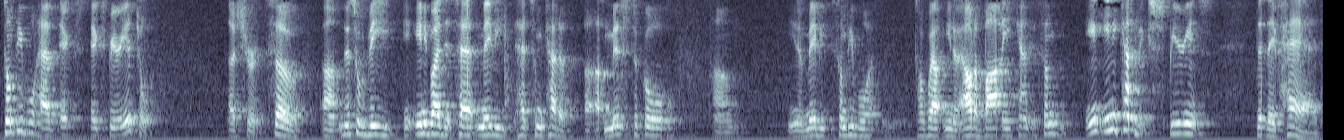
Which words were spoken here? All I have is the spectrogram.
some people have ex- experiential assurance. So uh, this would be anybody that's had maybe had some kind of mystical, um, you know, maybe some people talk about you know out of body kind of some any, any kind of experience that they've had.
